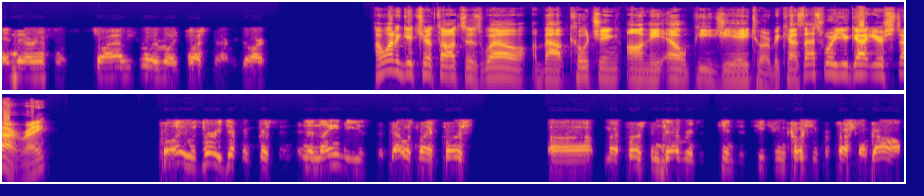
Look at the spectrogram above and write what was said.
and their influence. So I was really, really blessed in that regard. I want to get your thoughts as well about coaching on the LPGA tour because that's where you got your start, right? Well, it was very different, Chris. In the '90s, that was my first uh, my first endeavor into, teaching and coaching professional golf.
